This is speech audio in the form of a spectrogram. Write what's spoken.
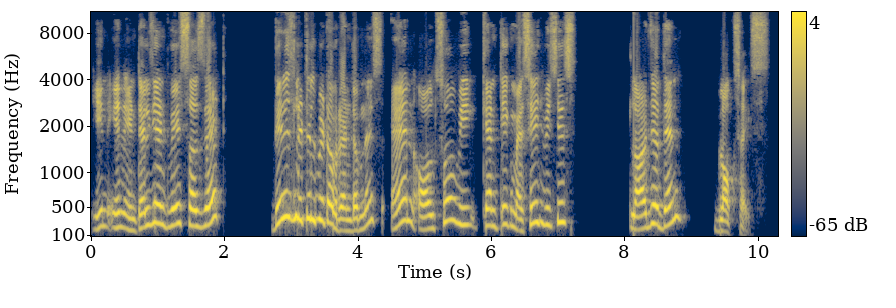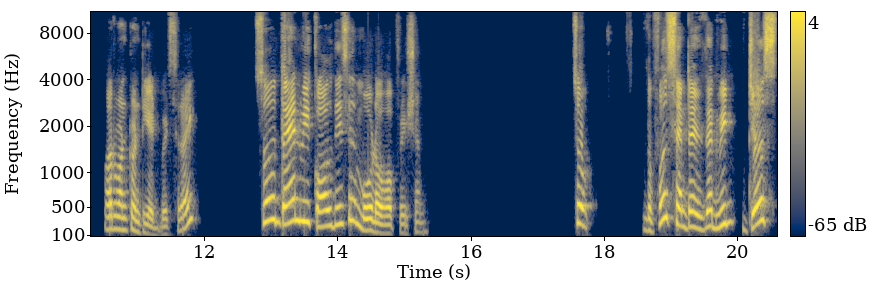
in in intelligent ways such that there is little bit of randomness and also we can take message which is larger than block size or 128 bits, right? So then we call this a mode of operation. So the first sentence that we just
